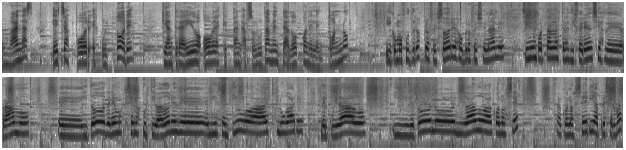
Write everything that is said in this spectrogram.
humanas hechas por escultores que han traído obras que están absolutamente ad hoc con el entorno. Y como futuros profesores o profesionales, sin importar nuestras diferencias de ramo eh, y todo, tenemos que ser los cultivadores del incentivo a estos lugares, del cuidado y de todo lo ligado a conocer, a conocer y a preservar.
